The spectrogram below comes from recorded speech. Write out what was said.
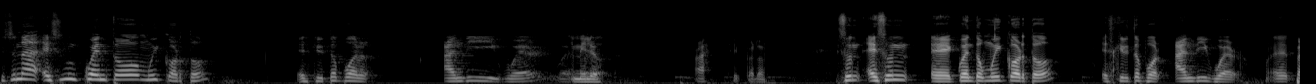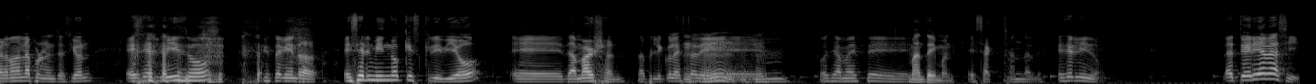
Es, una, es un cuento muy corto, escrito por Andy Weir. Weir- Emilio. Ah, sí, perdón. Es un, es un eh, cuento muy corto, escrito por Andy Weir. Eh, perdón la pronunciación. Es el mismo, es que está bien raro. Es el mismo que escribió eh, The Martian, la película esta de... Ujú, Mm, ¿Cómo se llama este? Matt Damon. Exacto. ándale. Es el mismo. La teoría ve así.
